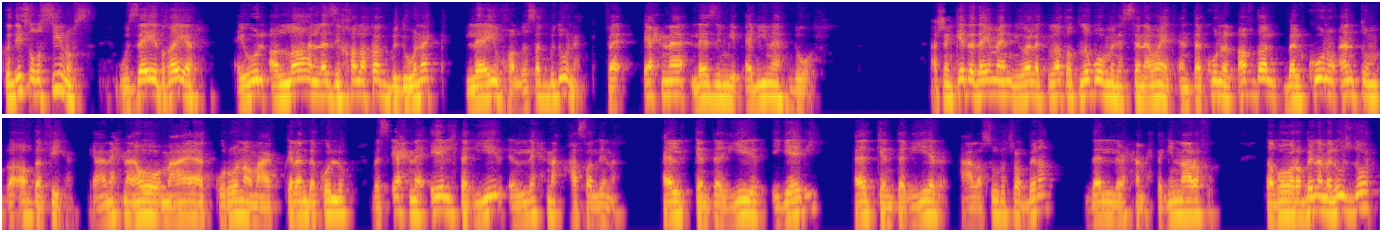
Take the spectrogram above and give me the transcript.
قديس أغسطينوس وإزاي يتغير؟ يقول الله الذي خلقك بدونك لا يخلصك بدونك. فإحنا لازم يبقى لينا دور. عشان كده دايما يقول لك لا تطلبوا من السنوات أن تكون الأفضل بل كونوا أنتم الأفضل فيها. يعني إحنا هو معايا كورونا ومع الكلام ده كله بس إحنا إيه التغيير اللي إحنا حصل لنا؟ هل كان تغيير إيجابي؟ هل كان تغيير على صورة ربنا؟ ده اللي إحنا محتاجين نعرفه. طب هو ربنا ملوش دور؟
